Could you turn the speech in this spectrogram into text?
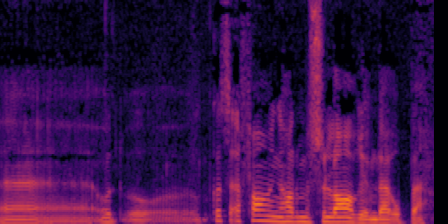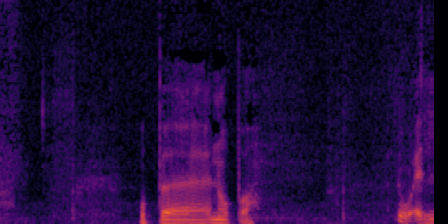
eh, og, og Hva slags erfaringer har du med solarium der oppe? Oppe nordpå. Nå er jeg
